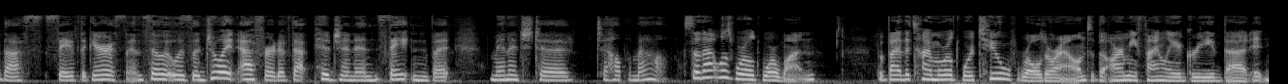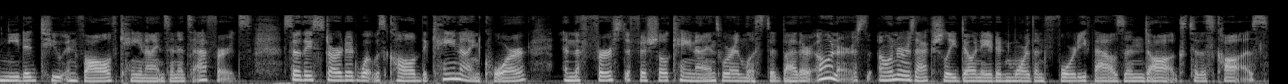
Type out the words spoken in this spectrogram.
thus saved the garrison. So it was a joint effort of that pigeon and Satan, but managed to, to help him out. So that was World War One. But by the time World War II rolled around, the Army finally agreed that it needed to involve canines in its efforts. So they started what was called the Canine Corps, and the first official canines were enlisted by their owners. Owners actually donated more than 40,000 dogs to this cause.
